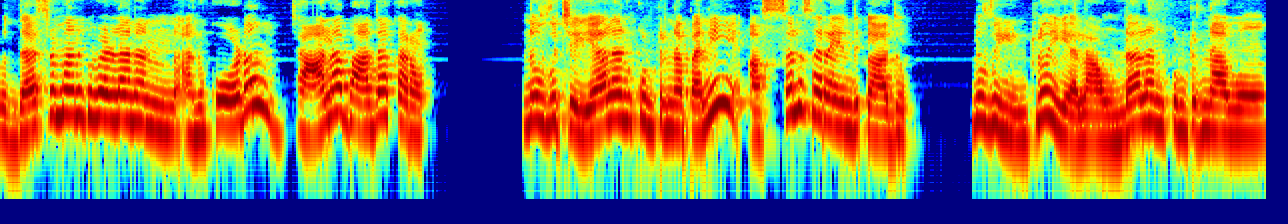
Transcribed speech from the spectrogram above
వృద్ధాశ్రమానికి వెళ్ళాలని అనుకోవడం చాలా బాధాకరం. నువ్వు చెయ్యాలనుకుంటున్న పని అస్సలు సరైంది కాదు. నువ్వు ఇంట్లో ఎలా ఉండాలనుకుంటున్నావో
